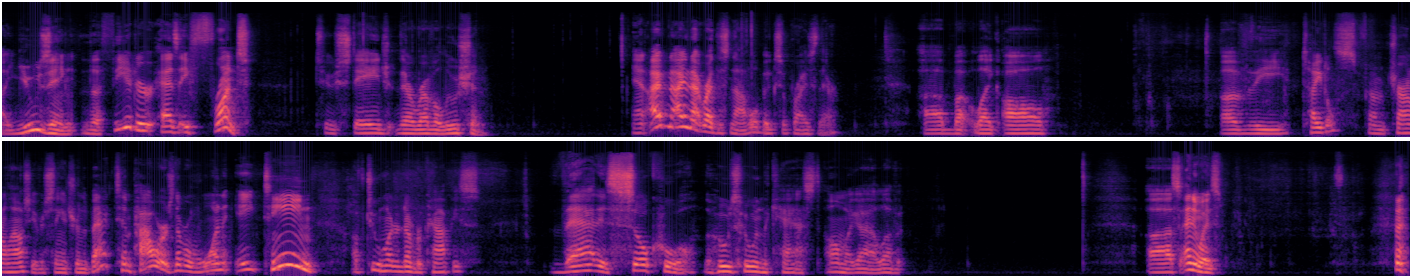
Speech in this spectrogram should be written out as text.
uh, using the theater as a front to stage their revolution. And I've, I've not read this novel, big surprise there. Uh, but like all of the titles from Charnel House, you have your signature in the back. Tim Powers, number 118 of 200 number copies. That is so cool. The who's who in the cast. Oh my god, I love it. Uh, so, anyways,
